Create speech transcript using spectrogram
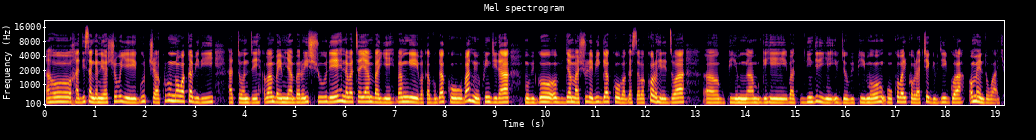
aho hadisangano yashoboye guca kuri uno wa kabiri hatonze abambaye imyambaro y'ishure n'abatayambaye bamwe bakavuga ko bankiwe kwinjira mu bigo by'amashuri biga ko bagasaba koroherezwa uh, gupimwa mu gihe barindiriye ibyo bipimo kuko bariko baracegwa ibyigwa omendo wayo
